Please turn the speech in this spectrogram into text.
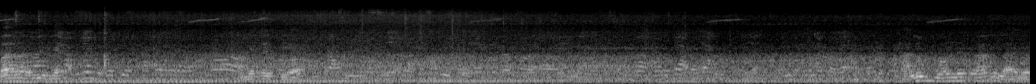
ba là nhận nhận nhận hết tiền Lalu buang itu aku lah ya.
